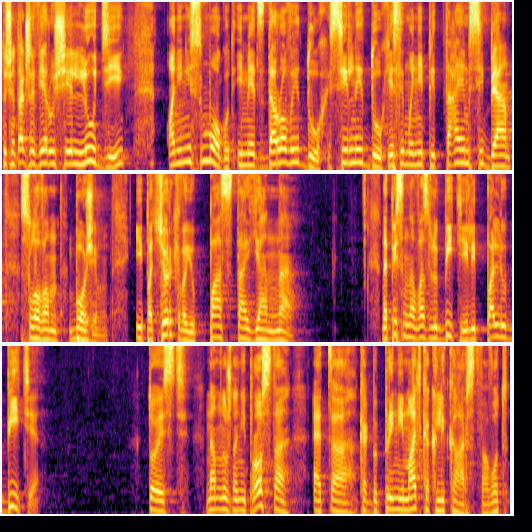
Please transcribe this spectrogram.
Точно так же верующие люди, они не смогут иметь здоровый дух, сильный дух, если мы не питаем себя Словом Божьим. И подчеркиваю, постоянно. Написано «возлюбите» или «полюбите». То есть нам нужно не просто это как бы принимать как лекарство. Вот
